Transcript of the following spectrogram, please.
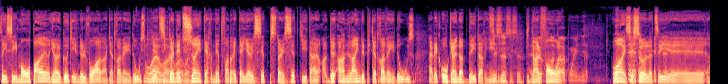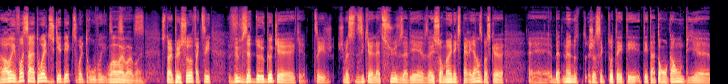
C'est mon père, il y a un gars qui est venu le voir en 92, puis il a dit ouais, Connais-tu ouais, ça, Internet? Faudrait que tu aies un site. Puis c'est un site qui est en- de- online depuis 92, avec aucun update, rien. C'est Puis- ça, c'est ça. Puis dans le fond, euh. Ouais, c'est ça, là, euh, ah ouais, va sur la toile du Québec, tu vas le trouver. c'est- ouais, ouais. C'est un peu ça. Fait que, vu que vous êtes deux gars que, que, tu sais, je- je me suis dit que là-dessus, vous aviez, vous avez sûrement une expérience parce que euh, Batman, je sais que toi, tu es, à ton compte, puis euh,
